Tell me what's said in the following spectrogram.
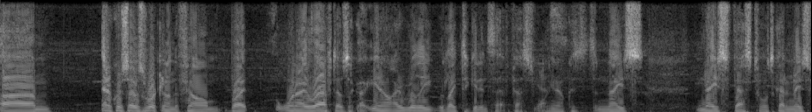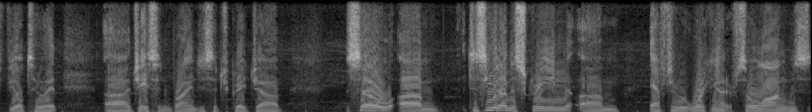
Um, and of course, I was working on the film, but when I left, I was like, oh, you know, I really would like to get into that festival. You know, because it's a nice, nice festival. It's got a nice feel to it. Uh, Jason and Brian do such a great job. So um, to see it on the screen um, after working on it for so long was,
